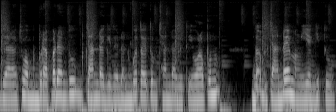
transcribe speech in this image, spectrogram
jarang. Cuma beberapa dan tuh bercanda gitu. Dan gue tau itu bercanda gitu ya. Walaupun nggak bercanda emang iya gitu.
